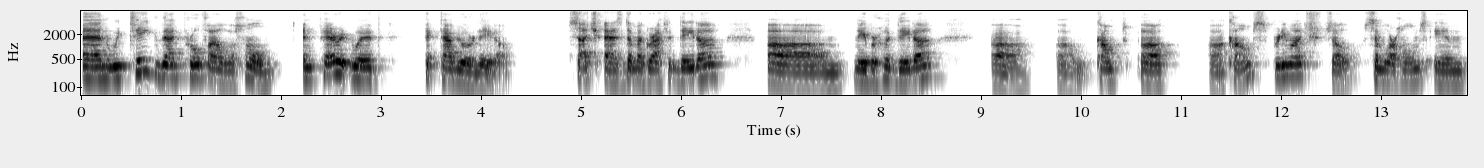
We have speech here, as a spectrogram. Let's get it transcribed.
And we take that profile of a home and pair it with tabular data, such as demographic data, um, neighborhood data, uh, um, comp, uh, uh, comps pretty much, so similar homes in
